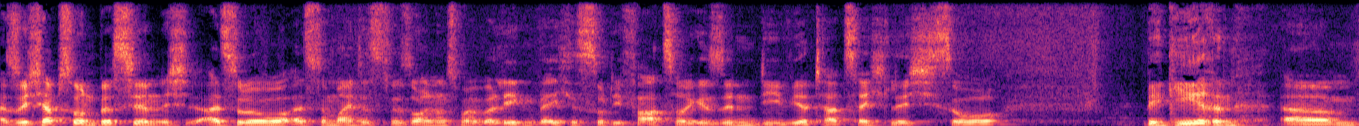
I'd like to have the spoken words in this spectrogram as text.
Also ich habe so ein bisschen, ich, als, du, als du meintest, wir sollen uns mal überlegen, welches so die Fahrzeuge sind, die wir tatsächlich so begehren. Ähm,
